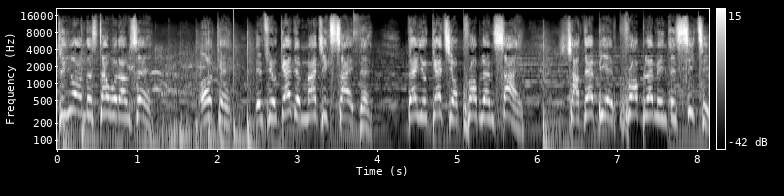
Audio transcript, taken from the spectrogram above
Do you understand what I'm saying? Okay. If you get the magic side, then then you get your problem side. Shall there be a problem in the city?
